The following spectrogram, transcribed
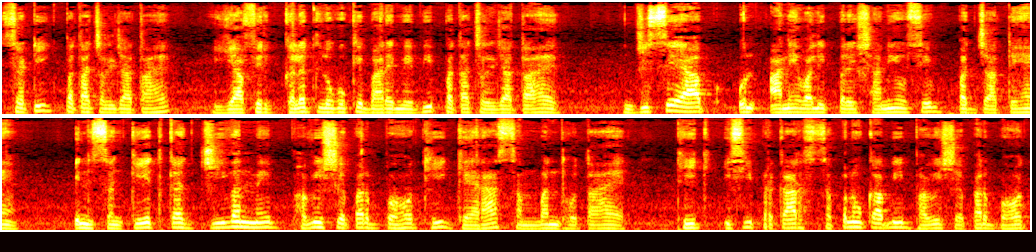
सटीक पता चल जाता है, या फिर गलत लोगों के बारे में भी पता चल जाता है, जिससे आप उन आने वाली परेशानियों से बच जाते हैं। इन संकेत का जीवन में भविष्य पर बहुत ही गहरा संबंध होता है। ठीक इसी प्रकार सपनों का भी भविष्य पर बहुत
